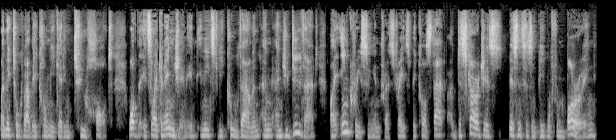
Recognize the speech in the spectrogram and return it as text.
when they talk about the economy getting too hot, what it's like an engine, it, it, needs to be cooled down, and, and, and you do that by increasing interest rates because that discourages businesses and people from borrowing.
